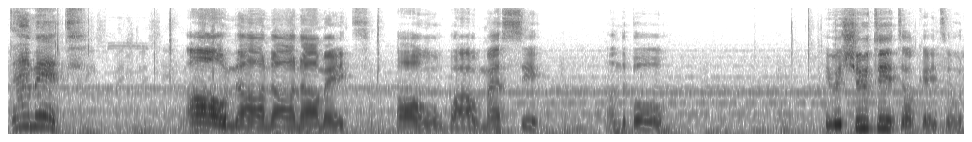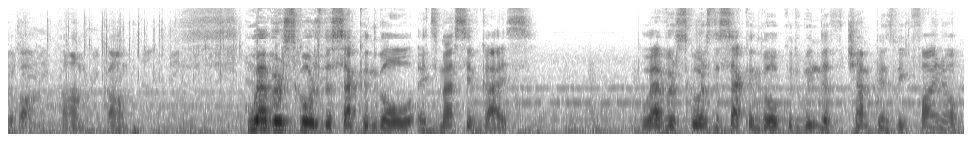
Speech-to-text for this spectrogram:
Damn it! Oh, no, no, no, mate. Oh, wow. Messi on the ball. He will shoot it. Okay, it's over the bar. Calm, calm. Whoever scores the second goal, it's massive, guys. Whoever scores the second goal could win the Champions League final.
